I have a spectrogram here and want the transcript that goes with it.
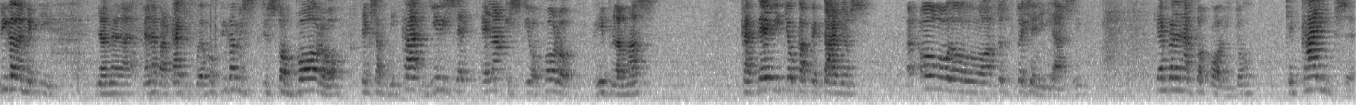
πήγαμε με, τη, με, με- με ένα βαρκάκι που έχω, πήγαμε σ- στον πόρο και ξαφνικά γύρισε ένα ιστιοφόρο δίπλα μας κατέβηκε ο καπετάνιος, ε, ο, ο, αυτός που το είχε νοικιάσει και έβγαλε ένα αυτοκόλλητο και κάλυψε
